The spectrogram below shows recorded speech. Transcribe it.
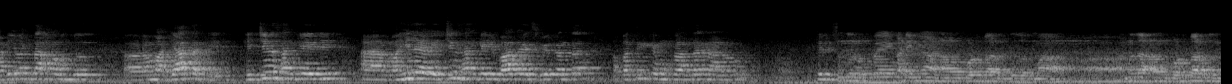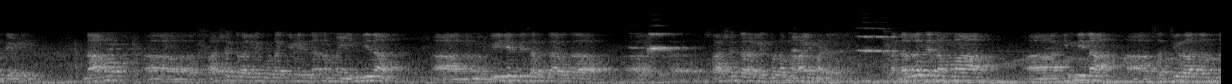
ನಡೆಯುವಂತಹ ಒಂದು ನಮ್ಮ ಜಾಥಾಕ್ಕೆ ಹೆಚ್ಚಿನ ಸಂಖ್ಯೆಯಲ್ಲಿ ಮಹಿಳೆಯರು ಹೆಚ್ಚಿನ ಸಂಖ್ಯೆಯಲ್ಲಿ ಭಾಗವಹಿಸಬೇಕಂತ ಪತ್ರಿಕೆ ಮುಖಾಂತರ ನಾನು ತಿಳಿಸಿ ಒಂದು ರೂಪಾಯಿ ಕಡಿಮೆ ಹಣವನ್ನು ಕೊಡಬಾರ್ದು ಅನುದಾನವನ್ನು ಕೊಡಬಾರ್ದು ಅಂತೇಳಿ ನಾನು ಶಾಸಕರಲ್ಲಿ ಕೂಡ ಕೇಳಿದ್ದೆ. ನಮ್ಮ ಹಿಂದಿನ ನಮ್ಮ ಬಿ ಜೆ ಪಿ ಸರ್ಕಾರದ ಶಾಸಕರಲ್ಲಿ ಕೂಡ ಮನವಿ ಮಾಡಿದ್ದಾರೆ. ಅದಲ್ಲದೆ ನಮ್ಮ ಹಿಂದಿನ ಸಚಿವರಾದಂಥ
